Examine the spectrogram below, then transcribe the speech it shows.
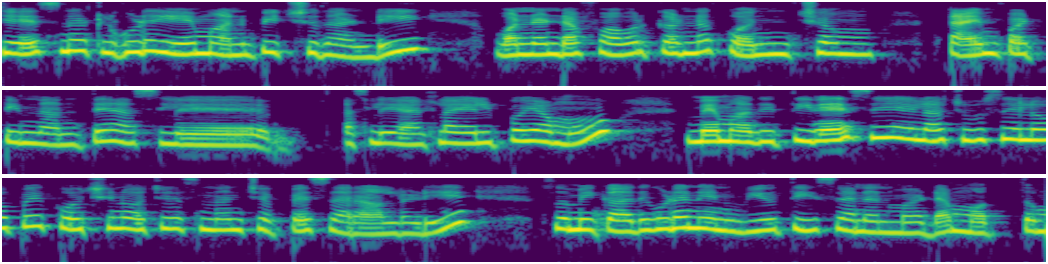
చేసినట్లు కూడా ఏం అనిపించదండి వన్ అండ్ హాఫ్ అవర్ కన్నా కొంచెం టైం పట్టింది అంతే. అసలే అసలు అట్లా వెళ్ళిపోయాము మేము అది తినేసి ఇలా చూసేలోపే కొచ్చిన్ వచ్చేసిందని చెప్పేసారు ఆల్రెడీ. సో, మీకు అది కూడా నేను వ్యూ తీశాననమాట. మొత్తం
